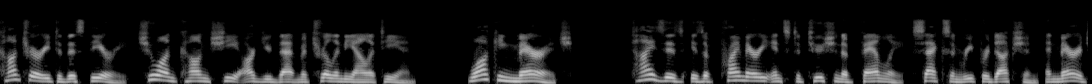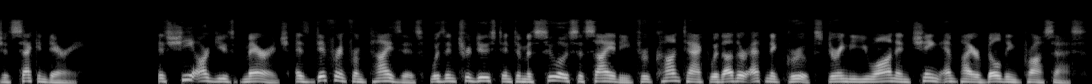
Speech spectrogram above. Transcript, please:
Contrary to this theory, Chuan-kang Shih argued that matrilineality and walking marriage tisese, is a primary institution of family, sex and reproduction, and marriage is secondary. As she argues, marriage, as different from tisese, was introduced into Mosuo society through contact with other ethnic groups during the Yuan and Qing empire building process.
